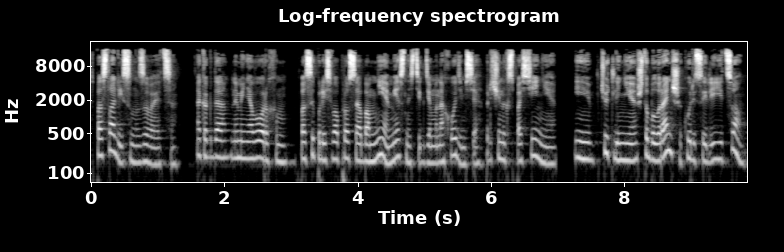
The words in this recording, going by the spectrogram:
«Спасла Лиса» называется. А когда на меня ворохом посыпались вопросы обо мне, местности, где мы находимся, причинах спасения и чуть ли не что было раньше, курица или яйцо,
